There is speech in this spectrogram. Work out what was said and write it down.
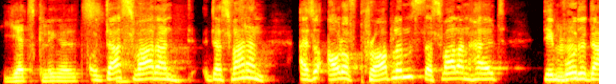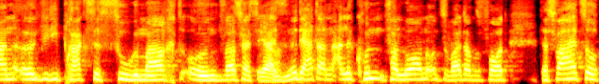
Jetzt klingelt's. Und das war dann, das war dann, also out of problems, das war dann halt, dem Mhm. wurde dann irgendwie die Praxis zugemacht und was weiß ich, Ja. also ne, der hat dann alle Kunden verloren und so weiter und so fort. Das war halt so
